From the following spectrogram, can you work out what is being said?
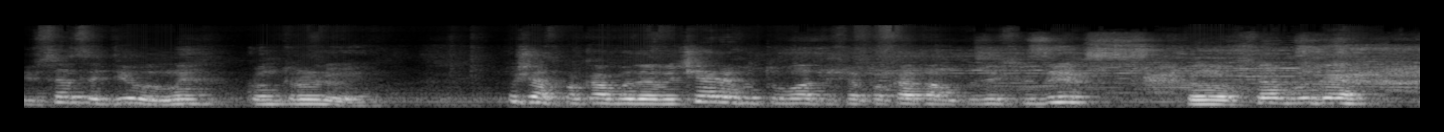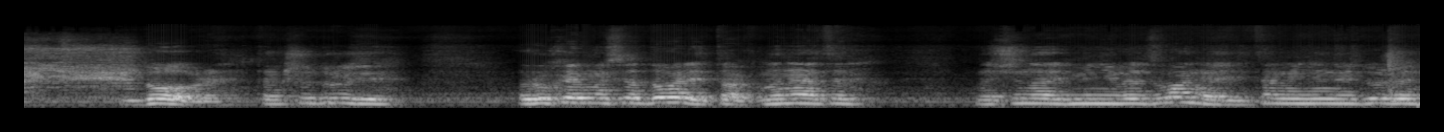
І все це діло ми контролюємо. Ну, зараз поки буде вечеря готуватися, поки там туди-сюди, то все буде добре. Так що, друзі, рухаємося далі. Так, мене це починають мені видзванювати, і це мені не дуже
